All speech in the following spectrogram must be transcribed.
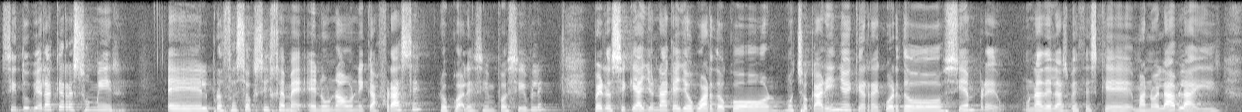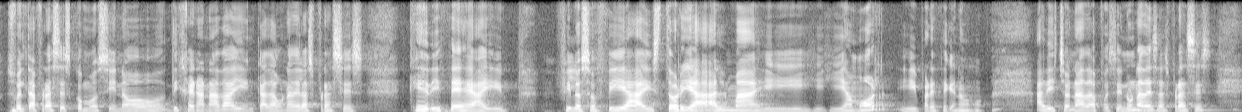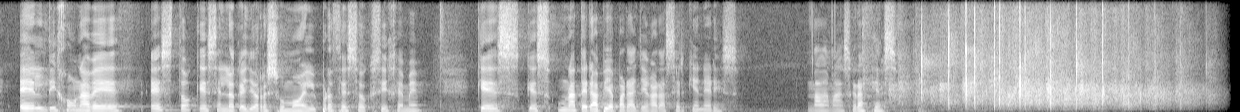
Si tuviera que resumir el proceso Oxígeme en una única frase, lo cual es imposible, pero sí que hay una que yo guardo con mucho cariño y que recuerdo siempre, una de las veces que Manuel habla y suelta frases como si no dijera nada y en cada una de las frases que dice hay filosofía, historia, alma y, amor y parece que no ha dicho nada, pues en una de esas frases él dijo una vez esto, que es en lo que yo resumo el proceso Oxígeme, que es, que es una terapia para llegar a ser quien eres. Nada más, gracias.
